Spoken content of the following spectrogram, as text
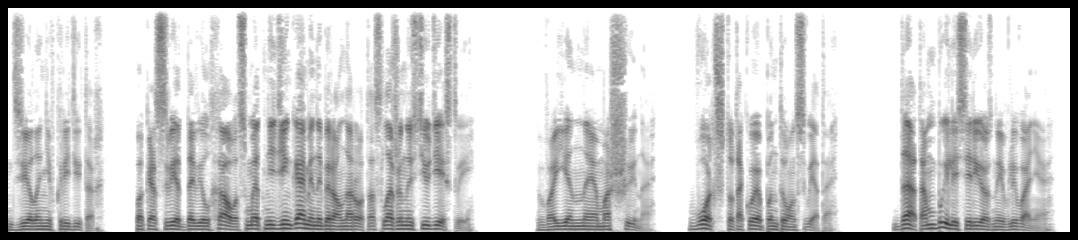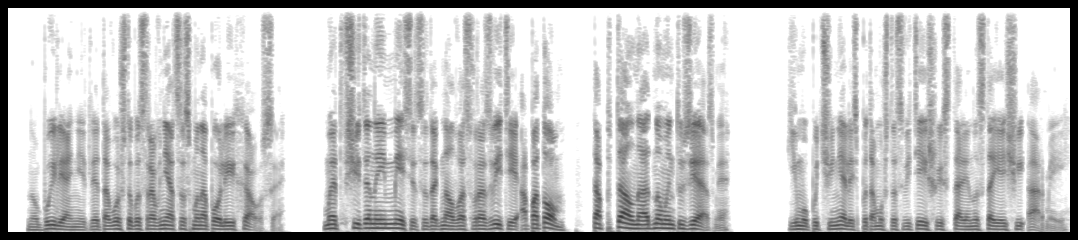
Дело не в кредитах. Пока свет давил хаос, Мэт не деньгами набирал народ, а слаженностью действий. Военная машина. Вот что такое пантеон света. Да, там были серьезные вливания. Но были они для того, чтобы сравняться с монополией хаоса. Мэт в считанные месяцы догнал вас в развитии, а потом топтал на одном энтузиазме. Ему подчинялись, потому что святейшие стали настоящей армией.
